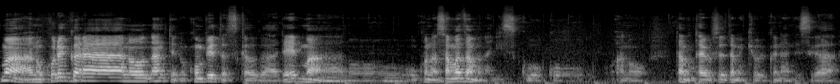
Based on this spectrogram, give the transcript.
まああのこれからあのなんていうのコンピューター使う側でまああの行うさまざまなリスクをこうあの多分対応するための教育なんですが、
